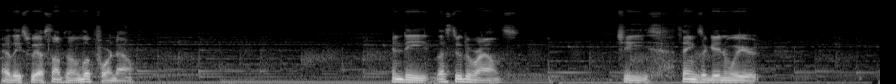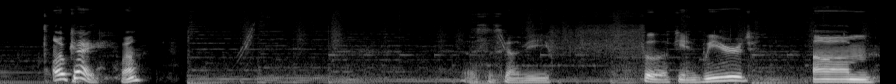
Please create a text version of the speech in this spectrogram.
At least we have something to look for now. Indeed, let's do the rounds. Jeez, things are getting weird. Okay, well. This is gonna be fucking weird. Um.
